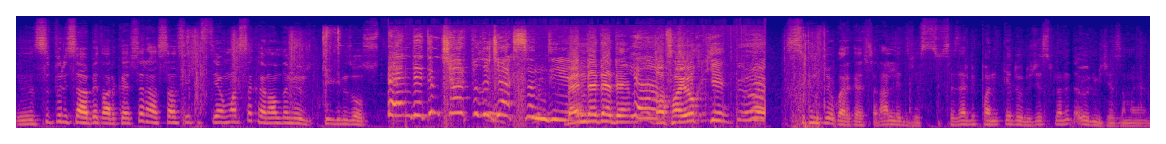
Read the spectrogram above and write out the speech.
Ee, sıfır isabet arkadaşlar. Hassasiyet isteyen varsa kanalda mevcut. Bilginiz olsun. Ben dedim çarpılacaksın diye. Ben de dedim. Ya. Kafa yok ki. Sıkıntı yok arkadaşlar. Halledeceğiz. Sezer bir panikle de öleceğiz falan da ölmeyeceğiz ama yani.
